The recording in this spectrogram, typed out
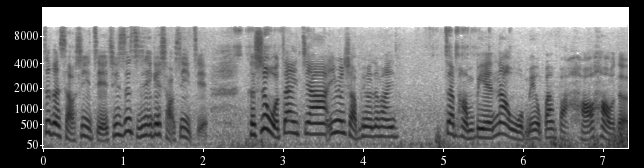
这个小细节其实只是一个小细节，可是我在家，因为小朋友在旁在旁边，那我没有办法好好的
